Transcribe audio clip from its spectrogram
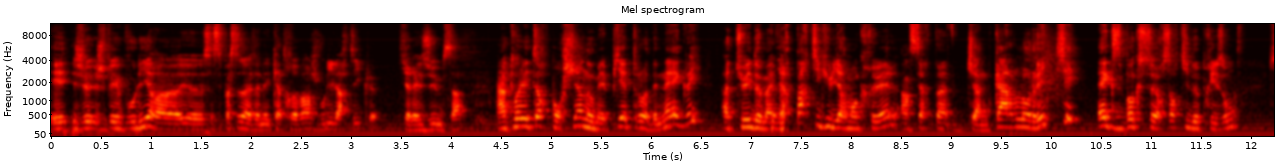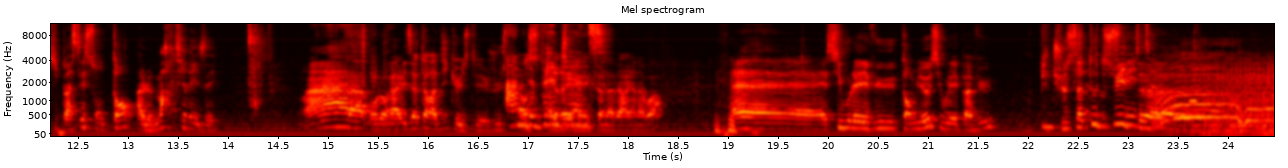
Et je, je vais vous lire, euh, ça s'est passé dans les années 80, je vous lis l'article qui résume ça. Un toiletteur pour chien nommé Pietro De Negri a tué de manière particulièrement cruelle un certain Giancarlo Ricci, ex-boxeur sorti de prison, qui passait son temps à le martyriser. Voilà, bon le réalisateur a dit que c'était juste I'm the inspiré mais que ça n'avait rien à voir. Euh, si vous l'avez vu, tant mieux, si vous l'avez pas vu, pitch ça tout de suite. suite. euh.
